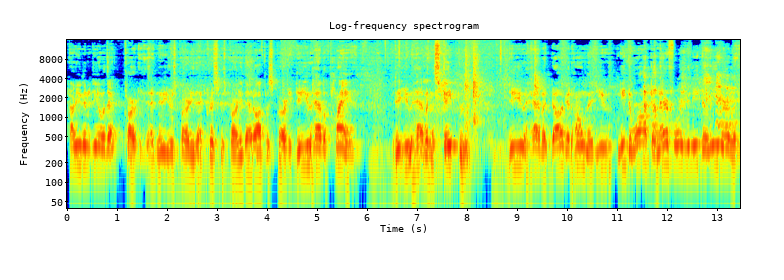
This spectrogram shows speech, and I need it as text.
how are you going to deal with that party, that New Year's party, that Christmas party, that office party? Do you have a plan? Do you have an escape route? Do you have a dog at home that you need to walk and therefore you need to leave early?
